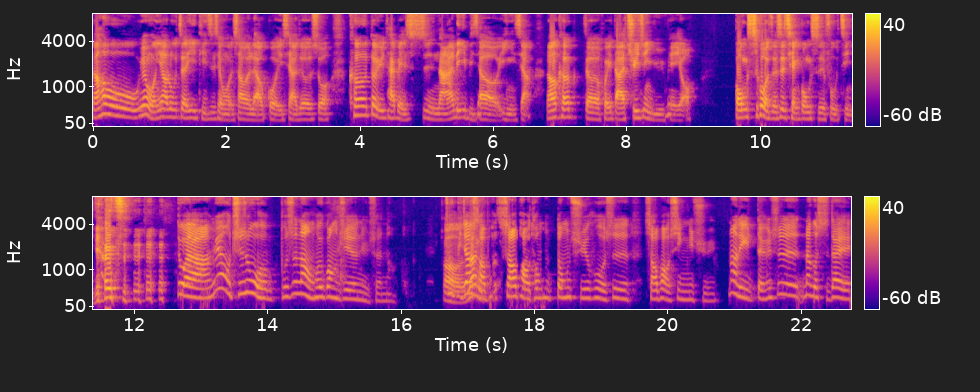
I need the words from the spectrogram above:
然后因为我们要录这议题之前，我稍微聊过一下，就是说科对于台北市哪里比较有印象？然后科的回答趋近于没有公司或者是前公司附近这样子。对啊，因为我其实我不是那种会逛街的女生啊，就比较少少跑通东区或者是少跑新一区，那里等于是那个时代。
